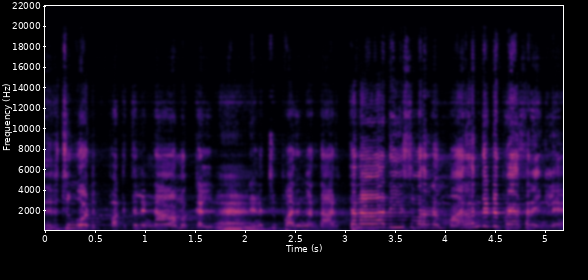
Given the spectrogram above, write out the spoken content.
திருச்செங்கோட்டுக்கு பக்கத்துல நாமக்கல். நினைச்சு பாருங்க அந்த அர்த்தநாதீஸ்வரரை மறந்துட்டு பேசுறீங்களே.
